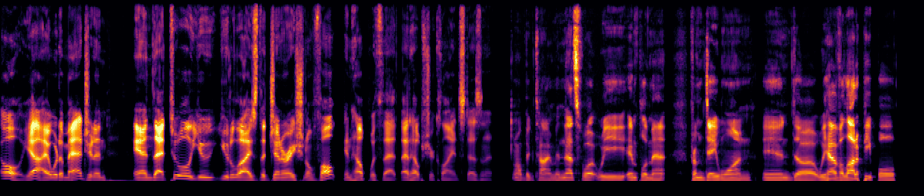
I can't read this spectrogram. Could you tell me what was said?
Oh yeah, I would imagine, and and that tool you utilize, the generational vault, can help with that. That helps your clients, doesn't it? Oh, big time, and that's what we implement from day one. And uh, we have a lot of people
